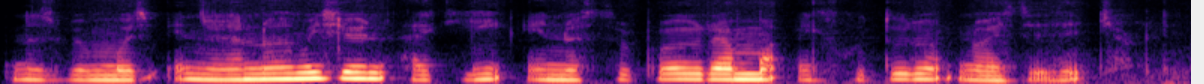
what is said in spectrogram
Nos vemos en una nueva emisión aquí en nuestro programa El futuro no es desechable.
